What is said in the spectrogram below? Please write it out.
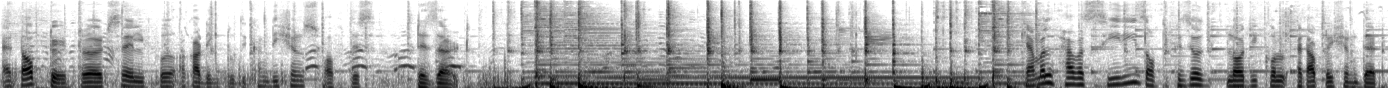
adapted itself according to the conditions of this desert. Camel have a series of physiological adaptations that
